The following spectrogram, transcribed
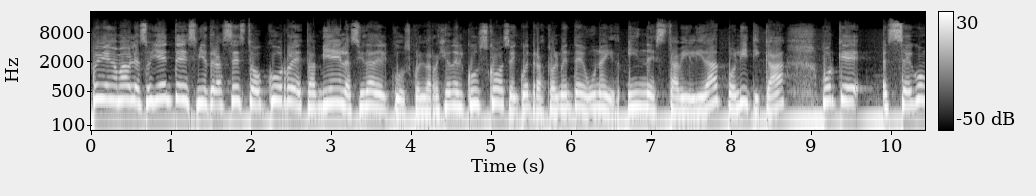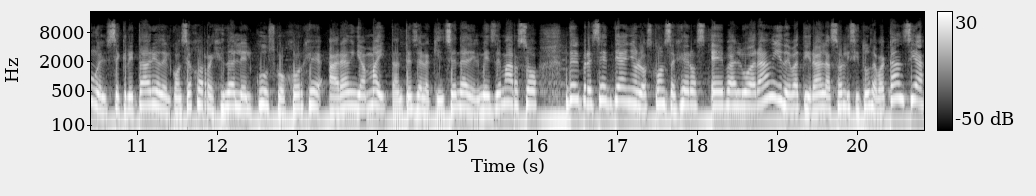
Muy bien, amables oyentes, mientras esto ocurre también en la ciudad del Cusco, en la región del Cusco se encuentra actualmente una inestabilidad política porque según el secretario del Consejo Regional del Cusco, Jorge Araña Maita, antes de la quincena del mes de marzo del presente año, los consejeros evaluarán y debatirán la solicitud de vacancia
